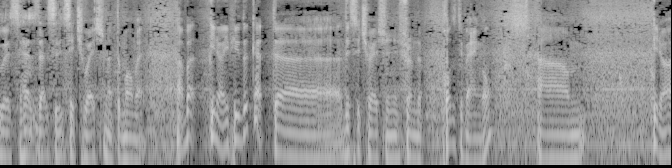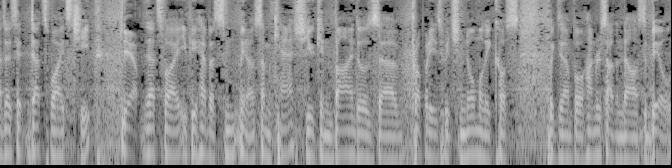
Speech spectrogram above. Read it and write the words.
U.S. has that situation at the moment. Uh, but you know, if you look at uh, this situation from the positive angle. Um, you know, as I said, that's why it's cheap. Yeah. That's why if you have a you know some cash, you can buy those uh, properties which normally cost, for example, hundred thousand dollars to build.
